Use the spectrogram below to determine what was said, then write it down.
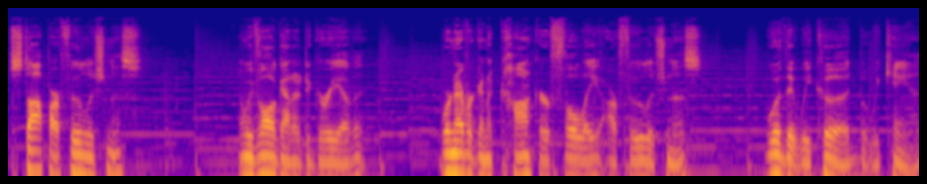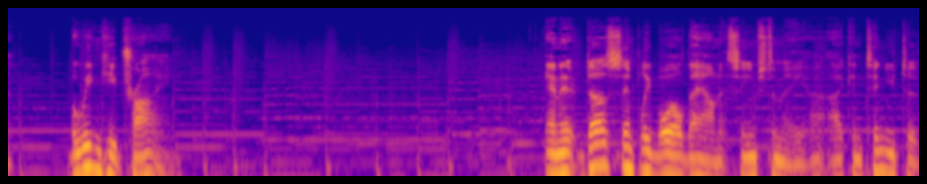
stop our foolishness, and we've all got a degree of it. We're never going to conquer fully our foolishness. Would that we could, but we can't. But we can keep trying. And it does simply boil down, it seems to me. I, I continue to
